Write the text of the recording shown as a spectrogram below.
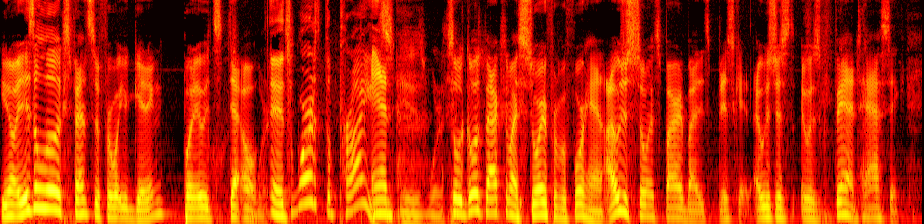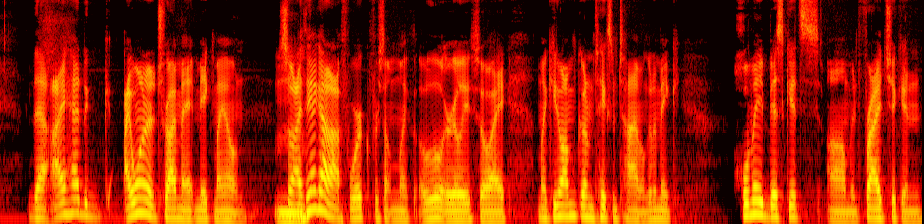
you know, it is a little expensive for what you're getting, but it was de- oh, It's worth the price. and It is worth so it. it goes back to my story from beforehand. I was just so inspired by this biscuit. I was just it was fantastic that I had to I wanted to try my make my own. So I think I got off work for something like a little early. So I I'm like you know I'm going to take some time. I'm going to make homemade biscuits um, and fried chicken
